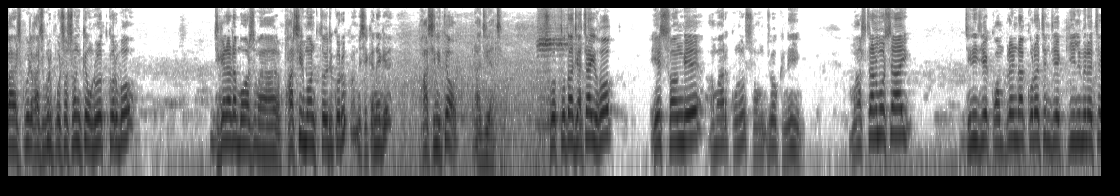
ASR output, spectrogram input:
কাশীপুর কাশীপুর প্রশাসনকে অনুরোধ করব, যেখানে একটা ফাঁসির মঞ্চ তৈরি করুক, আমি সেখানে গিয়ে ফাঁসি নিতে রাজি আছি। সত্যতা যাচাই হোক, এর সঙ্গে আমার কোনো সংযোগ নেই। মাস্টারমশাই, যিনি যে কমপ্লেনটা করেছেন যে কিল মেরেছে,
